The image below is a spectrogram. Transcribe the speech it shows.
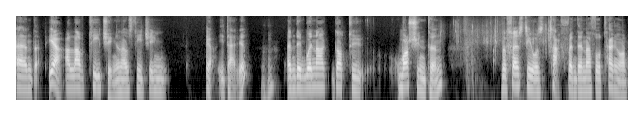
and yeah, I loved teaching, and I was teaching, yeah, Italian. Mhm. And then when I got to Washington, the first year was tough, and then I thought, hang on,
